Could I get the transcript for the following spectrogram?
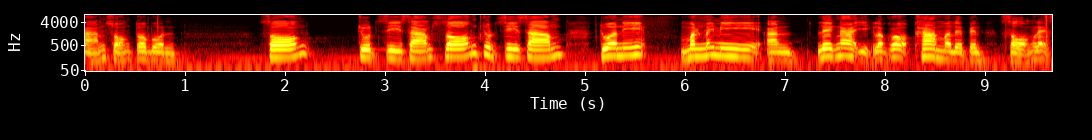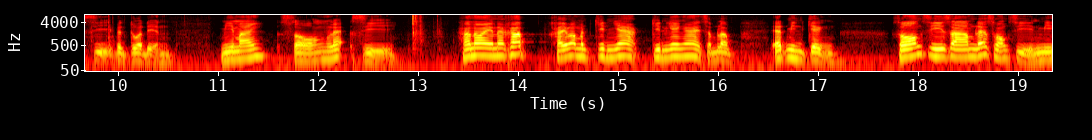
หาร 2 ตัวบน 2.43 2.43 ตัวนี้มันไม่มีอันเลขหน้าอีก แล้วก็ข้ามมาเลยเป็น 2 และ 4 เป็นตัวเด่น มีไหม2และ 4ฮานอยนะครับ ใครว่ามันกินยากกินง่ายๆสำหรับแอดมินเก่ง 2 4 3 และ 2 4 มี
